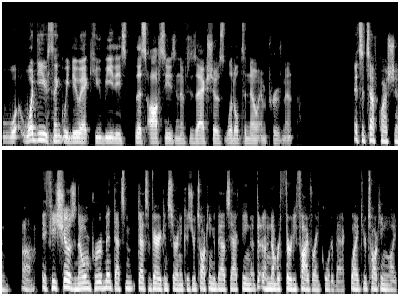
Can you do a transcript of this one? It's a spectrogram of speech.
wh- what do you think we do at QB these this offseason if Zach shows little to no improvement? It's a tough question. Um, if he shows no improvement, that's that's very concerning because you're talking about Zach being a, a number 35 ranked quarterback. Like you're talking like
